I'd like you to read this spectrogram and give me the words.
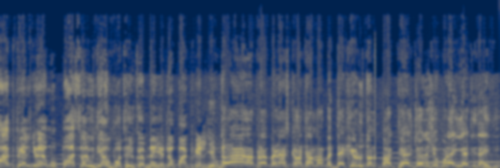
પાક ફેલ ગયો. હું પાંચ વાર ઉધ્યા ઊભો થઈ ગયો એમ નહીં એટલો પાક ફેલ ગયો તો આપણા બનાસકાંઠામાં બધા ખેડૂતો પાક ફેલ જો તો શું પૂરા ઈયાથી થાય છે?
